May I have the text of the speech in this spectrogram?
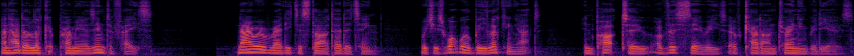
and had a look at Premiere's interface. Now we're ready to start editing, which is what we'll be looking at in part 2 of this series of CADARN training videos.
